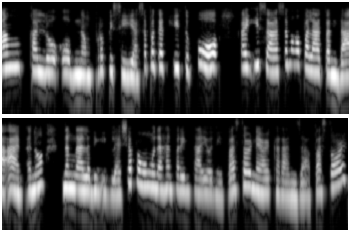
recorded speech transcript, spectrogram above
ang kaloob ng propesiya sapagkat ito po ay isa sa mga palatandaan ano ng nalabing iglesia. Pangungunahan pa rin tayo ni Pastor Nair Caranza. Pastor?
